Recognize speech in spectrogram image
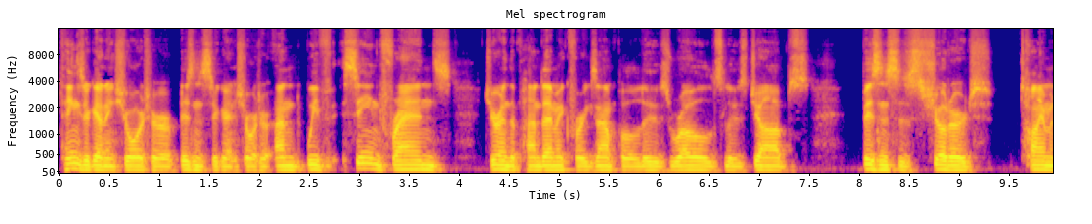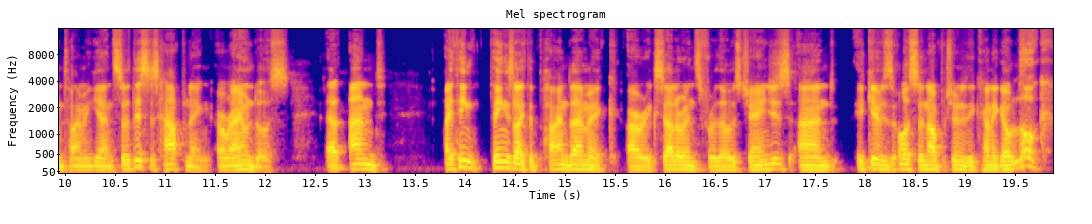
things are getting shorter businesses are getting shorter. And we've seen friends during the pandemic for example lose roles lose jobs businesses shuttered time and time again. So this is happening around us. Uh, and I think things like the pandemic are accelerants for those changes. And it gives us an opportunity to kind of go, look,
